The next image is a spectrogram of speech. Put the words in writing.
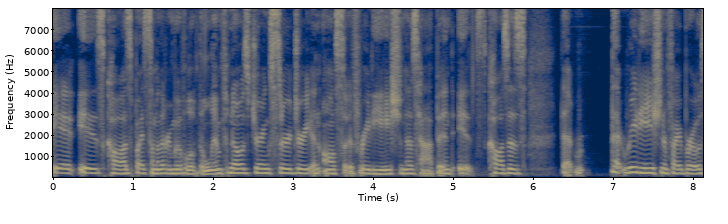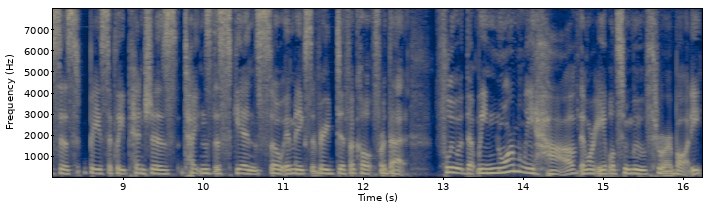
it is caused by some of the removal of the lymph nodes during surgery, and also if radiation has happened, it causes that that radiation fibrosis basically pinches, tightens the skin, so it makes it very difficult for that fluid that we normally have and we're able to move through our body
